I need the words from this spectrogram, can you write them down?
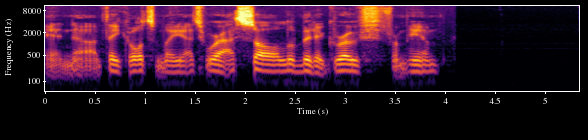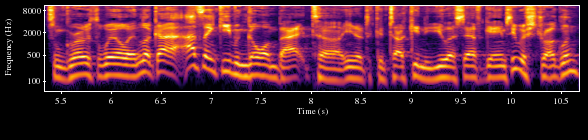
And uh, I think ultimately that's where I saw a little bit of growth from him some growth will and look I, I, think even going back to you know to kentucky and the usf games he was struggling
